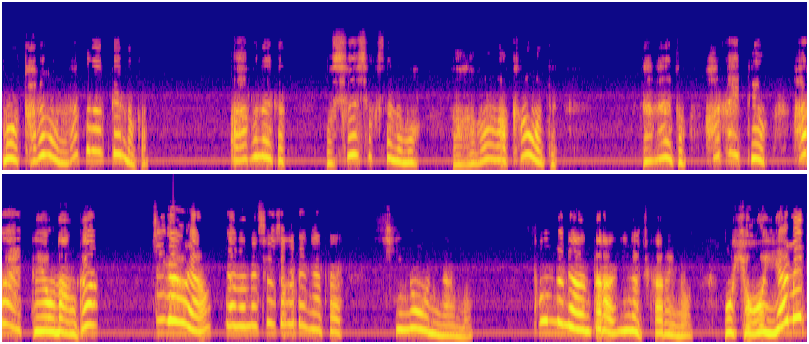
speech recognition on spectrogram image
もう食べ物なくなってんのか。危ないから、もう就職するのも、ああ、あかんわって。じゃないと、腹減ってよ、腹減ってよなんか違うやろあのね、就職できへんかったら死のうになるの。そんなにあんたら命軽いのもう憑依やめて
